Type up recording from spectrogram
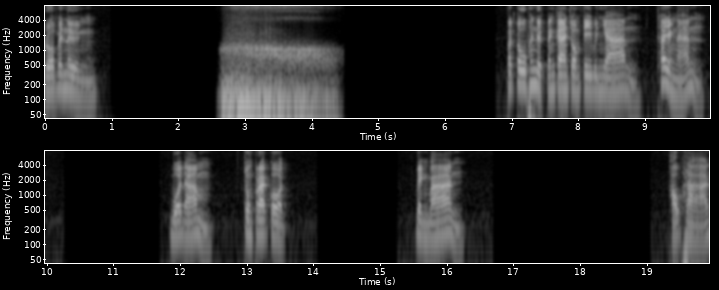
รวมเป็นหนึ่งประตูผนึกเป็นการโจมตีวิญญาณ ถ้าอย่างนั้น บัวดำจงปรากฏ เบ่งบาน เผาผลาญ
